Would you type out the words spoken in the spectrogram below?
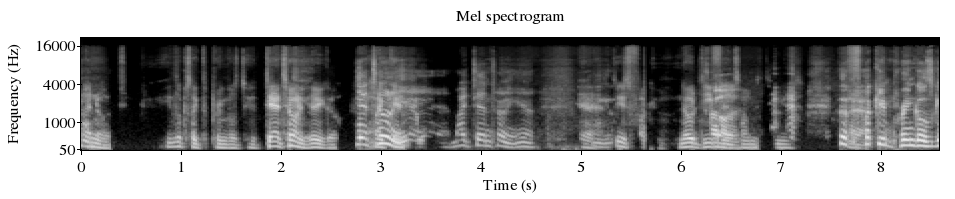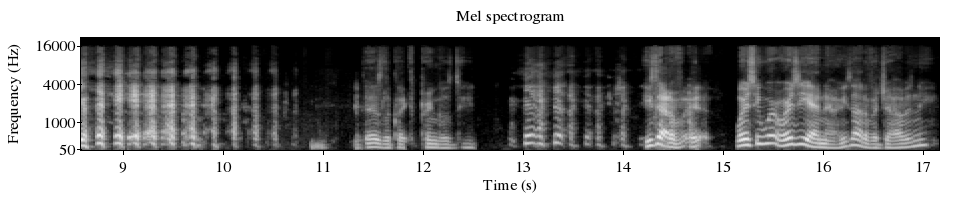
I know. He looks like the Pringles dude. D'Antoni. There you go. D'Antoni, yeah, D'Antoni. yeah, Mike D'Antoni, yeah, Yeah, There you go. he's fucking no defense Oh. on his teams. the Yeah. fucking Pringles guy. He does look like the Pringles dude. He's out of. uh, Where's he? Where, where's he at now? He's out of a job, isn't he?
